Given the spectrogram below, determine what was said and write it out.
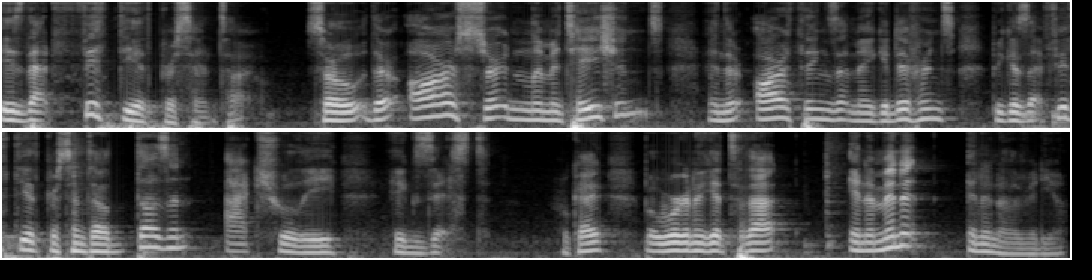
is that 50th percentile. So there are certain limitations and there are things that make a difference because that 50th percentile doesn't actually exist. Okay, but we're going to get to that in a minute in another video.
